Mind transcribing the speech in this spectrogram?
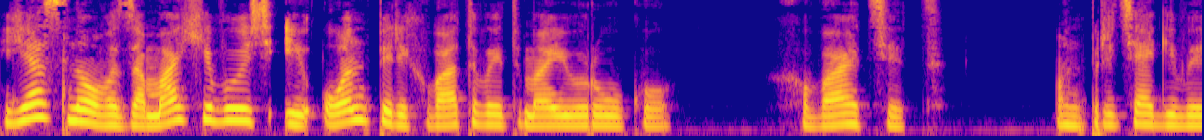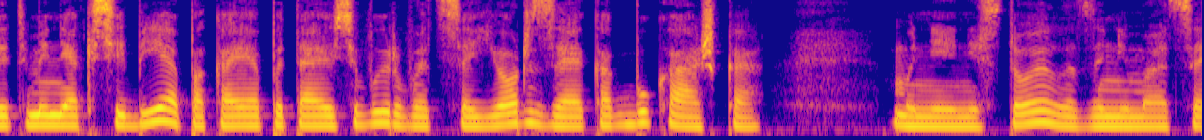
Я снова замахиваюсь, и он перехватывает мою руку. «Хватит!» Он притягивает меня к себе, пока я пытаюсь вырваться, ерзая, как букашка. Мне не стоило заниматься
